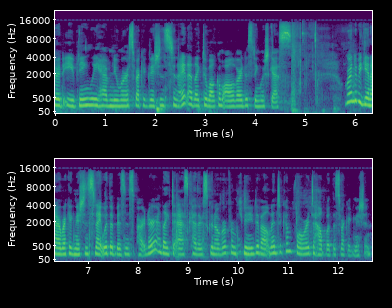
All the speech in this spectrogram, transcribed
Good evening. We have numerous recognitions tonight. I'd like to welcome all of our distinguished guests. We're going to begin our recognitions tonight with a business partner. I'd like to ask Heather Schoonover from Community Development to come forward to help with this recognition.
